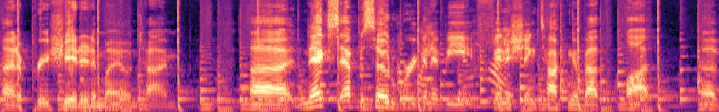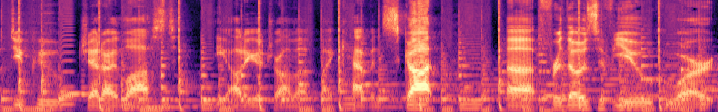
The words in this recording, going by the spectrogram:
I'd appreciate it in my own time. Uh, next episode, we're going to be finishing talking about the plot of Dooku Jedi Lost, the audio drama by Cavan Scott. Uh, for those of you who are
